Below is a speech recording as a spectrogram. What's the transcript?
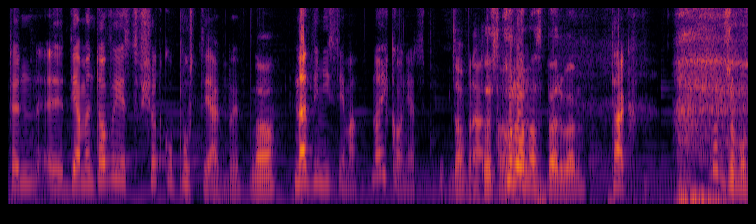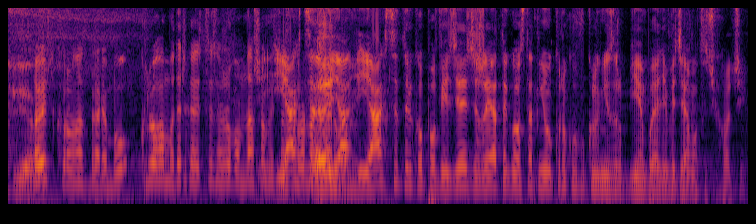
ten y, diamentowy jest w środku pusty jakby. No. Nad nim nic nie ma. No i koniec. Dobra. To jest korona z berłem. Tak. Dobrze mówiłem. To jest korona z berem, bo królowa moteczka jest cesarzową naszą, więc Ja to jest korona chcę, z ja, ja chcę tylko powiedzieć, że ja tego ostatniego kroku w ogóle nie zrobiłem, bo ja nie wiedziałem o co ci chodzi.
